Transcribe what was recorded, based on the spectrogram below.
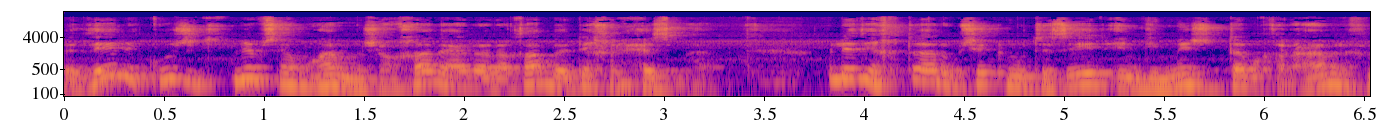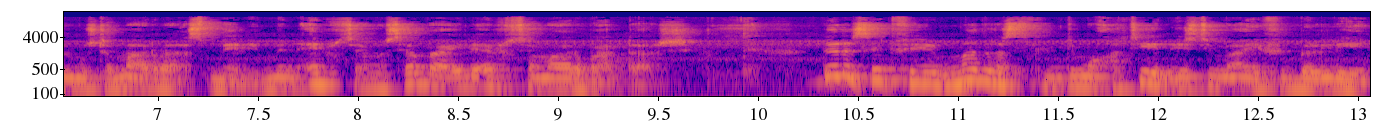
ذلك وجدت نفسها مهمشة وخاضعة لرقابة داخل حزبها. الذي اختار بشكل متزايد اندماج الطبقة العاملة في المجتمع الرأسمالي من 1907 إلى 1914 درست في مدرسة الديمقراطية الاجتماعية في برلين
